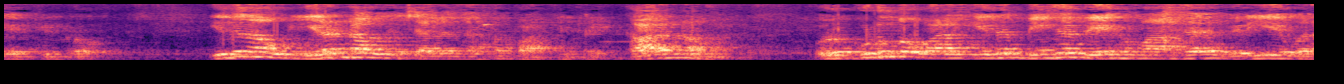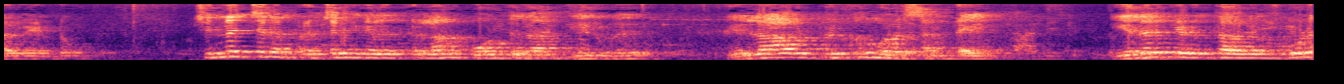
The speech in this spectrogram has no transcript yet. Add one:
கேட்கின்றோம். இது நான் ஒரு இரண்டாவது சேலஞ்சாக பார்க்கின்றேன். காரணம் ஒரு குடும்ப வாழ்க்கையில மிக வேகமாக வெளியே வர வேண்டும். சின்ன சின்ன பிரச்சனைகளுக்கெல்லாம் போட்டு தான் தீர்வு. எல்லாவற்றுக்கும் ஒரு சண்டை. எதற்கெடுத்தாலும் கூட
